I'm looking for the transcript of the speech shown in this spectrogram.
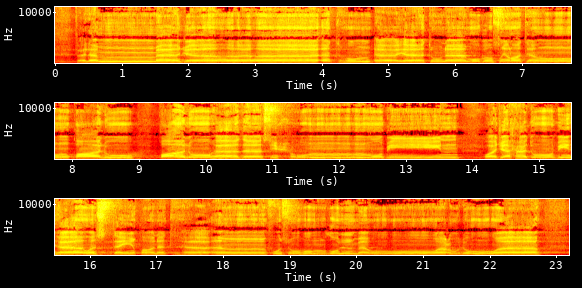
فلما جاءتهم آياتنا مبصرة قالوا قالوا هذا سحر مبين. وجحدوا بها واستيقنتها أنفسهم ظلما وعلوا.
